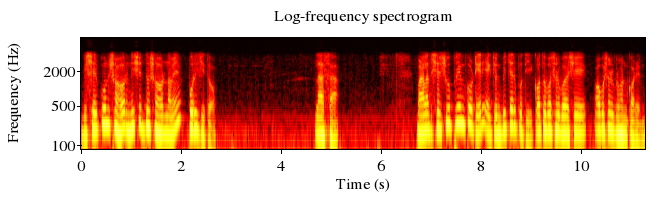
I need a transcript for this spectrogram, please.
বিশ্বের কোন শহর নিষিদ্ধ শহর নামে পরিচিত? লাসা, বাংলাদেশের সুপ্রিম কোর্টের একজন বিচারপতি কত বছর বয়সে অবসর গ্রহণ করেন?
